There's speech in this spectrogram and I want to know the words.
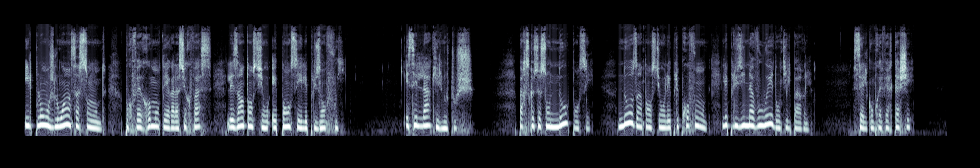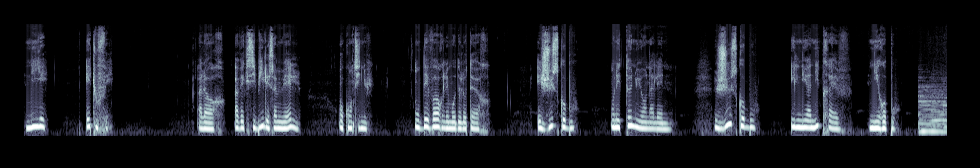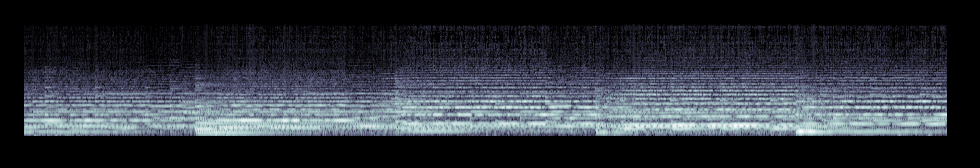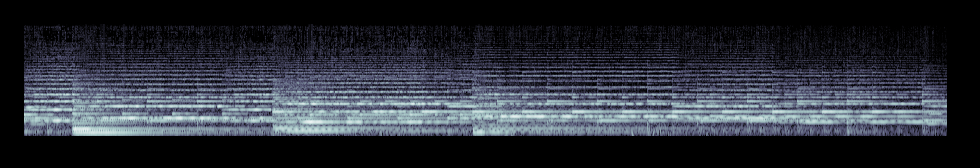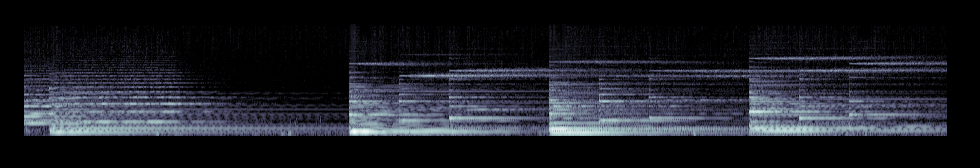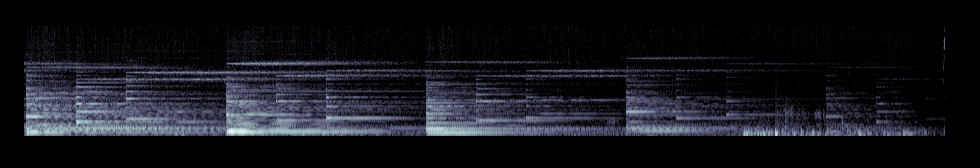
Il plonge loin sa sonde pour faire remonter à la surface les intentions et pensées les plus enfouies. Et c'est là qu'il nous touche. Parce que ce sont nos pensées, nos intentions les plus profondes, les plus inavouées dont il parle. Celles qu'on préfère cacher, nier, étouffer. Alors, avec Sibyl et Samuel, on continue. On dévore les mots de l'auteur. Et jusqu'au bout, on est tenu en haleine. Jusqu'au bout, il n'y a ni trêve, ni repos.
